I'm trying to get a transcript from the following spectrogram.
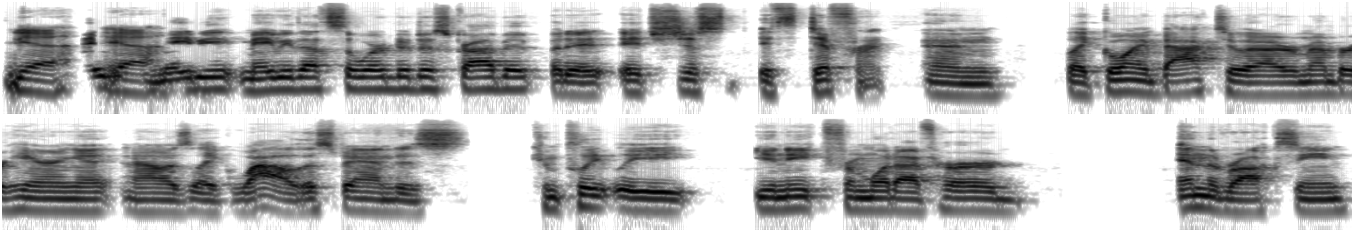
Yeah. maybe, Yeah. maybe maybe that's the word to describe it but it, it's just it's different and like going back to it i remember hearing it and i was like wow this band is completely unique from what i've heard in the rock scene.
